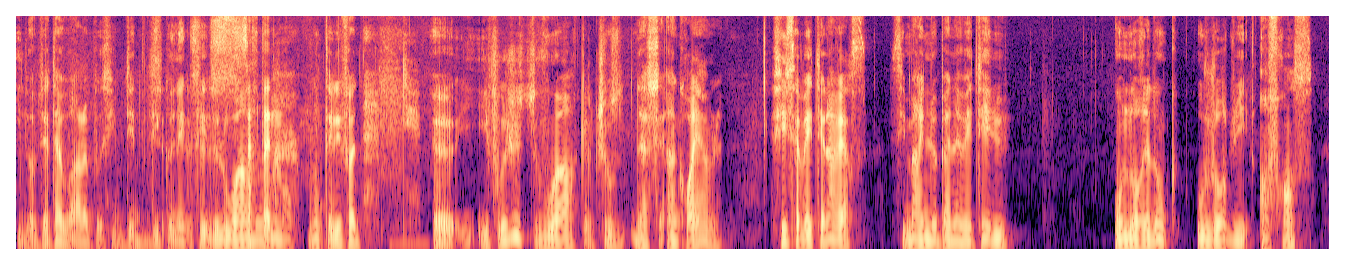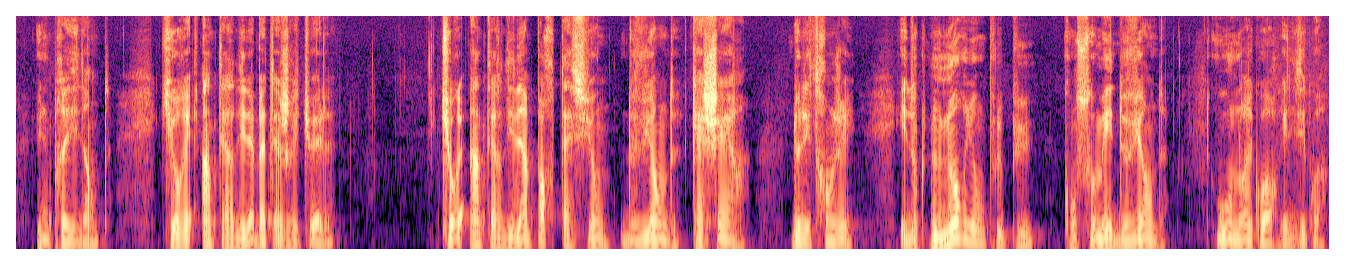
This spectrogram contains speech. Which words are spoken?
il doit peut-être avoir la possibilité de déconnecter de loin mon, mon, téléphone. Euh, il faut juste voir quelque chose d'assez incroyable. Si ça avait été l'inverse, si Marine Le Pen avait été élue, on aurait donc aujourd'hui en France une présidente qui aurait interdit l'abattage rituel, qui aurait interdit l'importation de viande cachère de l'étranger, et donc nous n'aurions plus pu consommer de viande, où on aurait quoi organisé quoi?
